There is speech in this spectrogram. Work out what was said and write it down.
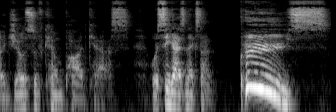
a Joseph Kim podcast. We'll see you guys next time. Peace.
